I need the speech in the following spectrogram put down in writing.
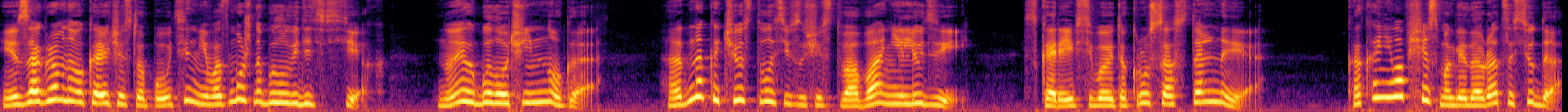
Из-за огромного количества паутин невозможно было увидеть всех, но их было очень много. Однако чувствовалось и существование людей. Скорее всего, это Крус остальные. Как они вообще смогли добраться сюда?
